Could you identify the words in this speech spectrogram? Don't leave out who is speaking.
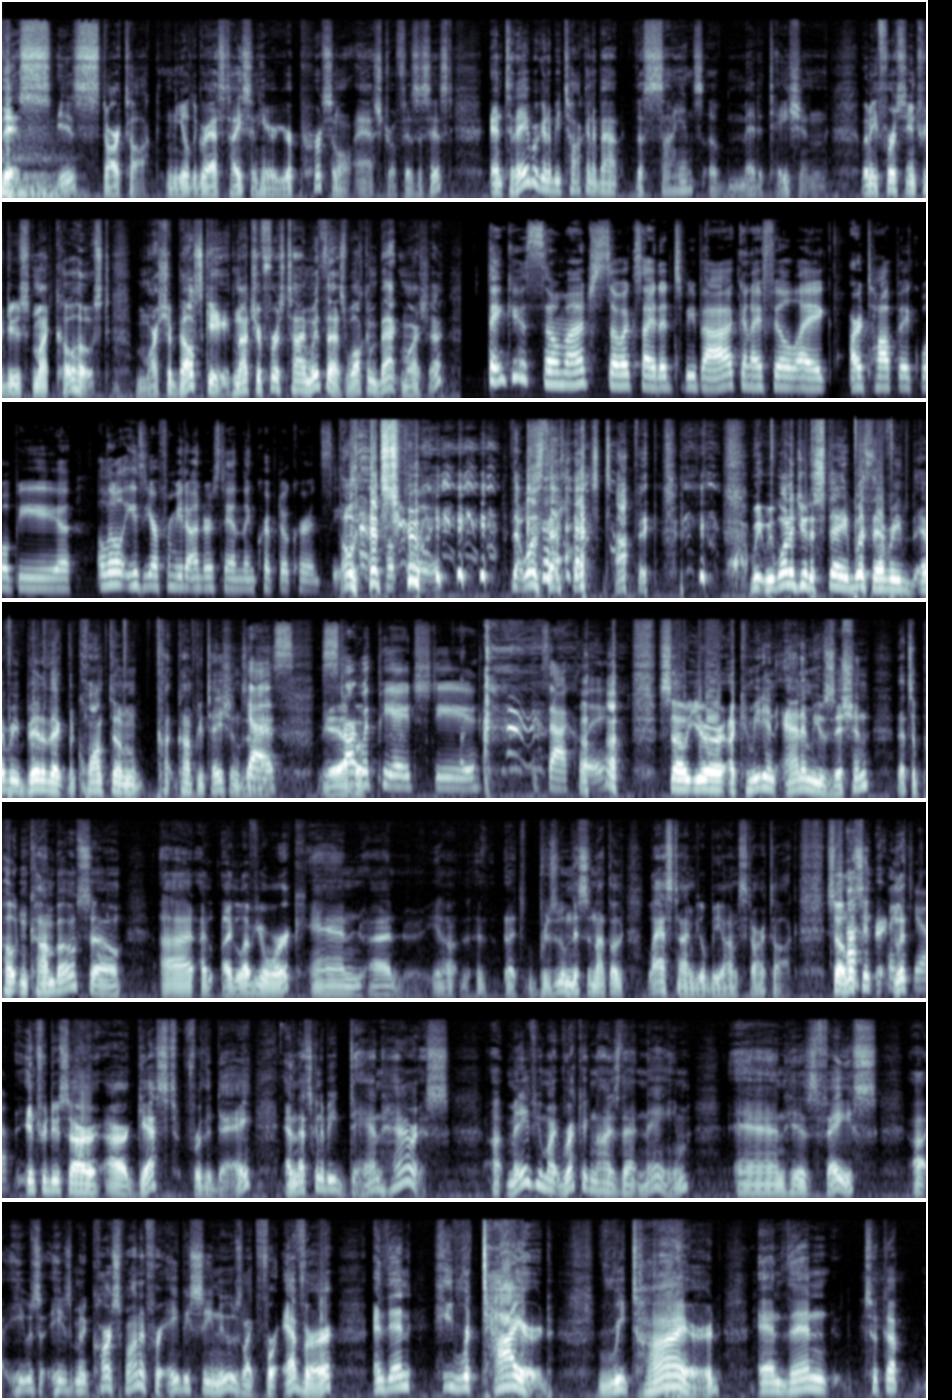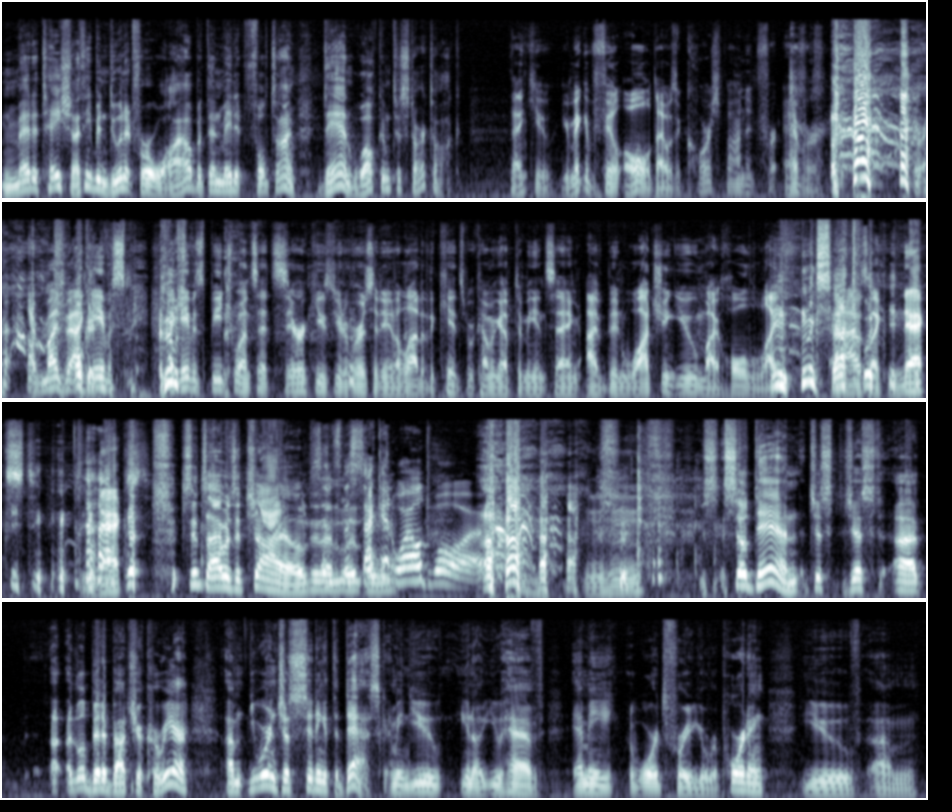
Speaker 1: This is Star Talk. Neil deGrasse Tyson here, your personal astrophysicist. And today we're going to be talking about the science of meditation. Let me first introduce my co host, Marcia Belsky. Not your first time with us. Welcome back, Marcia.
Speaker 2: Thank you so much. So excited to be back. And I feel like our topic will be a little easier for me to understand than cryptocurrency.
Speaker 1: Oh, that's hopefully. true. that was that last topic. we, we wanted you to stay with every every bit of the, the quantum co- computations.
Speaker 2: Yes. Yeah, Start but... with PhD. exactly.
Speaker 1: so you're a comedian and a musician. That's a potent combo. So uh, I, I love your work and. Uh, you know, I presume this is not the last time you'll be on Star Talk. So let's
Speaker 2: in,
Speaker 1: let's introduce our our guest for the day, and that's going to be Dan Harris. Uh, many of you might recognize that name and his face. Uh, he was he's been a correspondent for ABC News like forever, and then he retired, retired, and then took up meditation. I think he'd been doing it for a while, but then made it full time. Dan, welcome to Star Talk.
Speaker 3: Thank you. You're making me feel old. I was a correspondent forever. it reminds me. Okay. I gave a spe- I gave a speech once at Syracuse University, and a lot of the kids were coming up to me and saying, "I've been watching you my whole life."
Speaker 1: exactly.
Speaker 3: And I was like, "Next, next."
Speaker 1: Since I was a child.
Speaker 2: Since the Second World War.
Speaker 1: mm-hmm. So Dan, just just uh, a little bit about your career. Um, you weren't just sitting at the desk. I mean, you you know you have Emmy awards for your reporting. You've um,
